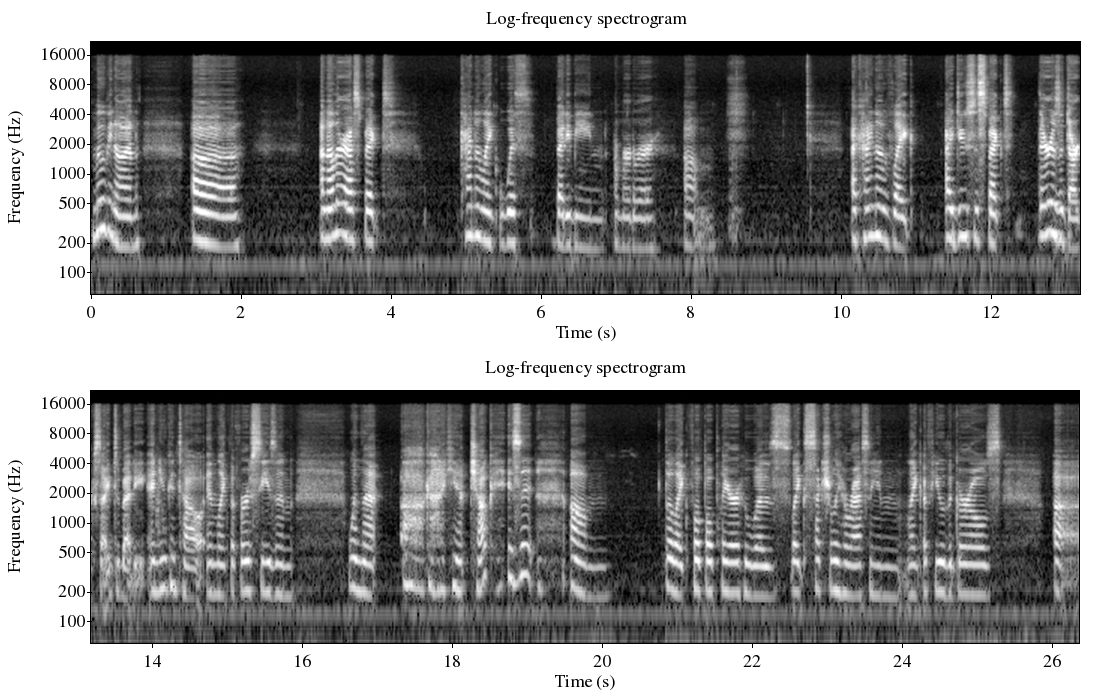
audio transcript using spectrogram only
moving on. Uh another aspect kind of like with Betty being a murderer, um, I kind of like, I do suspect there is a dark side to Betty, and you can tell in like the first season when that, oh god, I can't, Chuck, is it? Um, the like football player who was like sexually harassing like a few of the girls, uh,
